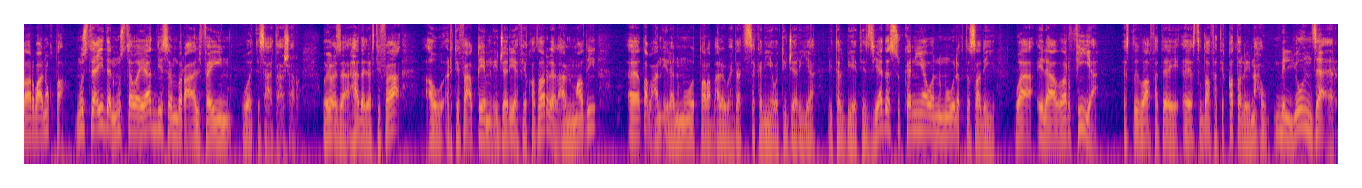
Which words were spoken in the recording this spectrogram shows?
نقطة مستعيدا مستويات ديسمبر 2019 ويعزى هذا الارتفاع أو ارتفاع القيم الإيجارية في قطر العام الماضي آه، طبعا إلى نمو الطلب على الوحدات السكنية والتجارية لتلبية الزيادة السكانية والنمو الاقتصادي. وإلى ظرفية استضافة استضافة قطر لنحو مليون زائر.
